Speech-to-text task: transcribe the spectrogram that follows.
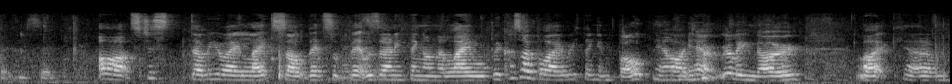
that you said? Oh, it's just WA lake salt. That's that was the only thing on the label because I buy everything in bulk now. I don't really know, like um,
